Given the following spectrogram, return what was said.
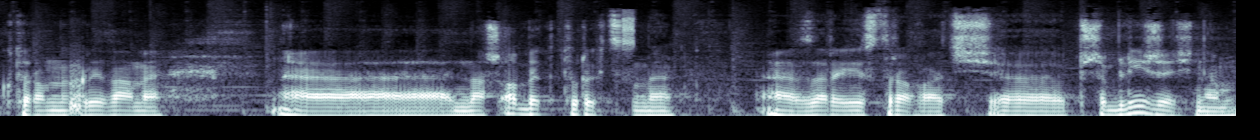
którą nagrywamy, nasz obiekt, który chcemy zarejestrować, przybliżyć nam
